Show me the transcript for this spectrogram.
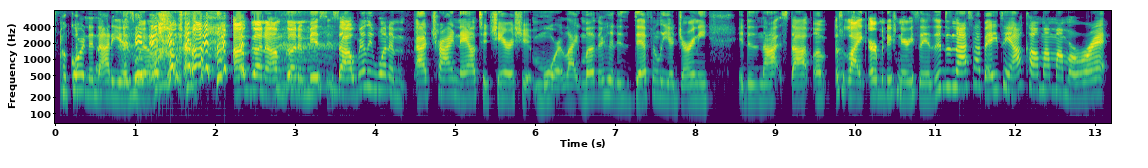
according to Nadia as well. I'm gonna I'm gonna miss it. So I really want to. I try now to cherish it more. Like motherhood is definitely a journey. It does not stop. Um, like Urban Dictionary says, it does not stop at 18. I call my mama rat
